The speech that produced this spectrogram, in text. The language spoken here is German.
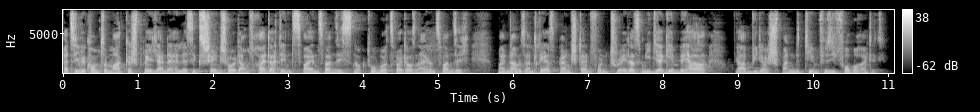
Herzlich willkommen zum Marktgespräch an der LS Exchange heute am Freitag, den 22. Oktober 2021. Mein Name ist Andreas Bernstein von Traders Media GmbH. Wir haben wieder spannende Themen für Sie vorbereitet.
